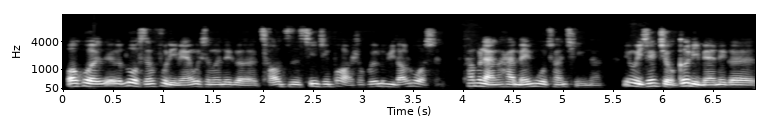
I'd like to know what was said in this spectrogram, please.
包括那个《洛神赋》里面为什么那个曹植心情不好时会遇到洛神，他们两个还眉目传情呢？因为以前九歌里面那个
